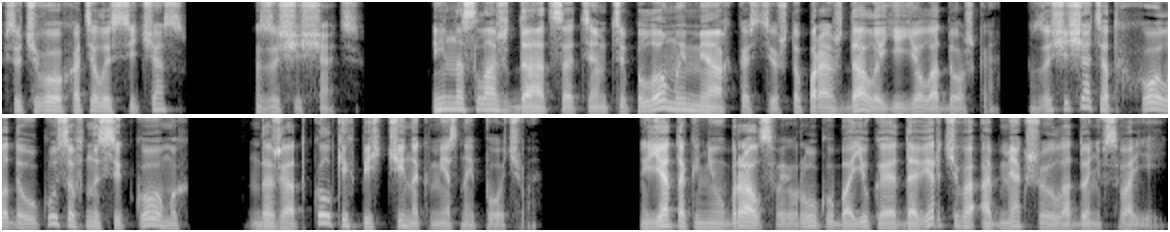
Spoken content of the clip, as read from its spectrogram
Все, чего хотелось сейчас — защищать. И наслаждаться тем теплом и мягкостью, что порождала ее ладошка. Защищать от холода, укусов насекомых, даже от колких песчинок местной почвы. Я так и не убрал свою руку, баюкая доверчиво обмякшую ладонь в своей.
